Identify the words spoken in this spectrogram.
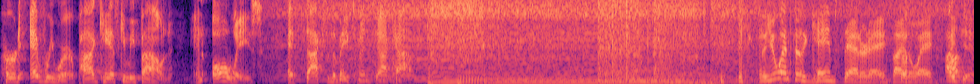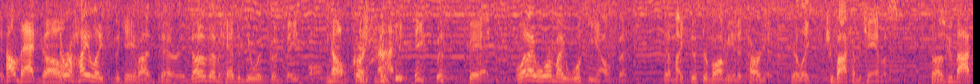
Heard everywhere podcasts can be found and always at soxinthebasement.com. So you went to the game Saturday, by the way. I did. How'd that go? There were highlights of the game on Saturday. None of them had to do with good baseball. no, of course not. it was bad. When I wore my Wookiee outfit that my sister bought me at a Target, they're like Chewbacca pajamas. So was, Chewbacca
